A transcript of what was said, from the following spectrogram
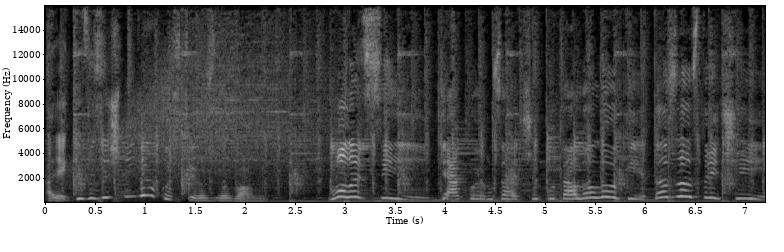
А які фізичні якості розвивали? Молодці! Дякуємо зайчику та Лолукі! До зустрічі!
